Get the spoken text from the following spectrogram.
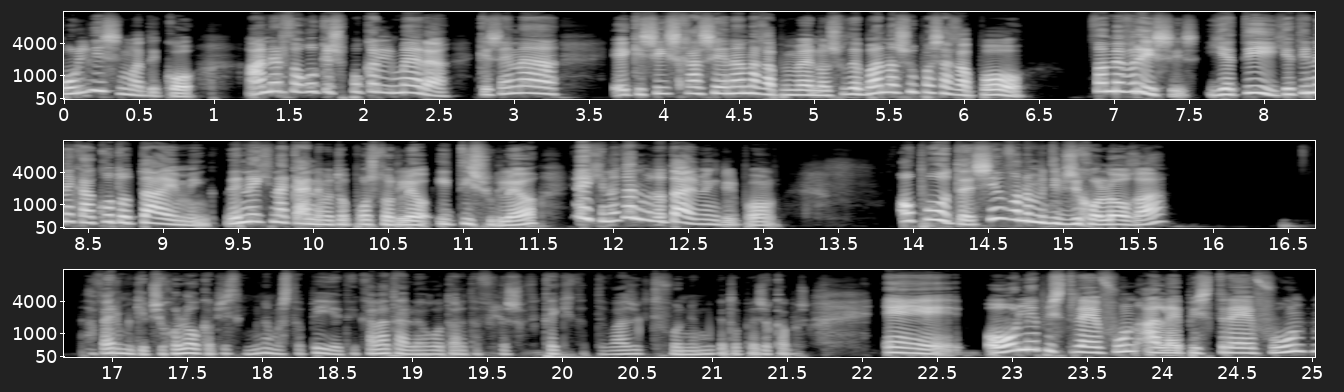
Πολύ σημαντικό. Αν έρθω εγώ και σου πω καλημέρα και, σε ένα, ε, και εσύ έχεις χάσει έναν αγαπημένο σου, δεν πάω να σου πας αγαπώ. Θα με βρει. Γιατί; Γιατί είναι κακό το timing. Δεν έχει να κάνει με το πώς το λέω ή τι σου λέω. Έχει να κάνει με το timing λοιπόν. Οπότε, σύμφωνα με την ψυχολόγα, θα φέρουμε και ψυχολόγο κάποια στιγμή να μας τα πει, γιατί καλά τα λέω εγώ τώρα τα φιλοσοφικά και κατεβάζω και τη φωνή μου και το παίζω κάπως. Ε, όλοι επιστρέφουν, αλλά επιστρέφουν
